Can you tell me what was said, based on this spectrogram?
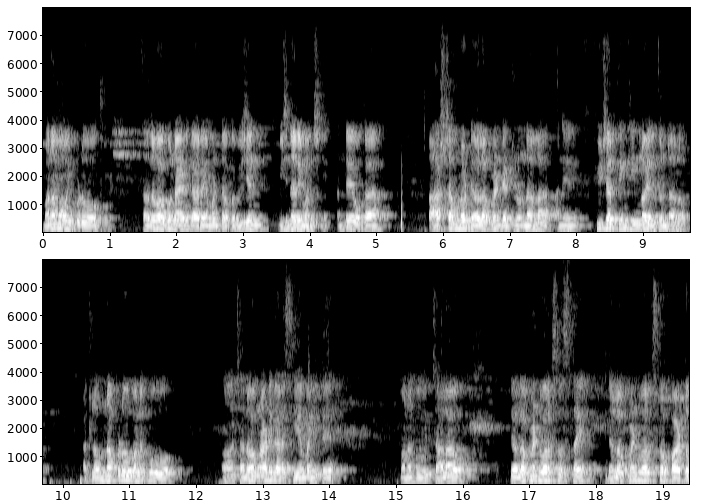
మనము ఇప్పుడు చంద్రబాబు నాయుడు గారు ఏమంటే ఒక విజన్ విజనరీ మనిషి. అంటే ఒక రాష్ట్రంలో డెవలప్మెంట్ ఎట్లుండాలా అనే ఫ్యూచర్ థింకింగ్లో వెళ్తుంటారు. అట్లా ఉన్నప్పుడు మనకు చంద్రబాబు నాయుడు గారు సీఎం అయితే మనకు చాలా డెవలప్మెంట్ వర్క్స్ వస్తాయి. డెవలప్మెంట్ వర్క్స్తో పాటు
